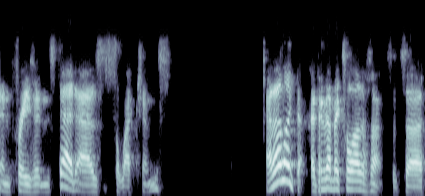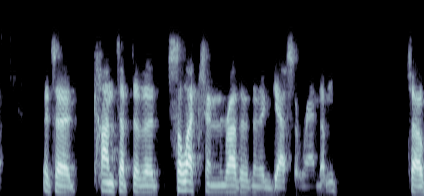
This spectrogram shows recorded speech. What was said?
and phrase it instead as selections and I like that. I think that makes a lot of sense. It's a it's a concept of a selection rather than a guess at random. So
